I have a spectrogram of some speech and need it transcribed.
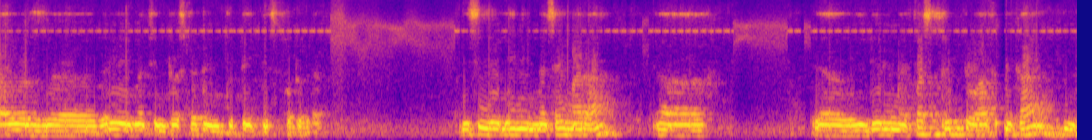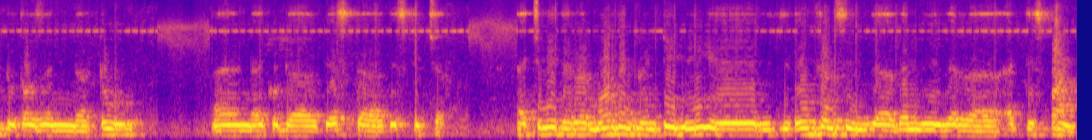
I was uh, very much interested in to take this photograph. This is again in Masai Mara. Uh, uh, during my first trip to Africa in 2002, and I could uh, guess this picture. Actually, there were more than 20 uh, vehicles in the, when we were uh, at this point.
